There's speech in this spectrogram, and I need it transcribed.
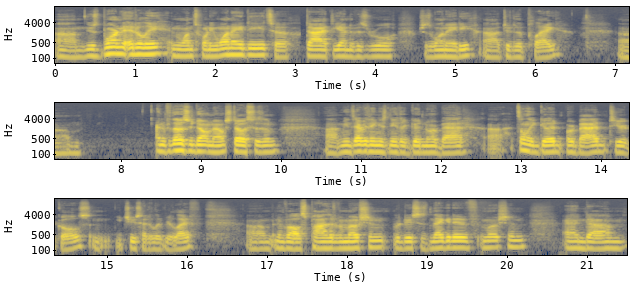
Um, he was born in Italy in 121 AD to die at the end of his rule, which is 180, uh, due to the plague. Um, and for those who don't know, Stoicism uh, means everything is neither good nor bad. Uh, it's only good or bad to your goals, and you choose how to live your life. Um, it involves positive emotion, reduces negative emotion, and um,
